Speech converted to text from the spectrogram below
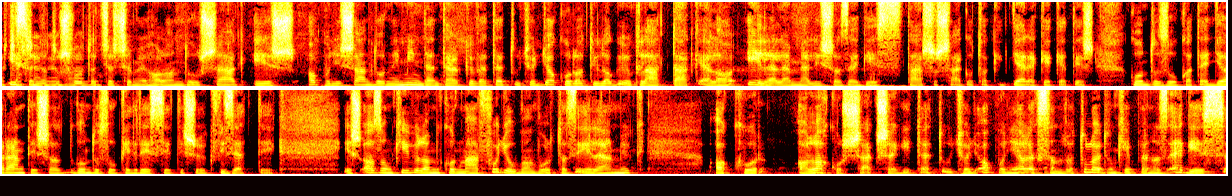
Iszonyatos volt a csecsemő halandóság, és Aponyi Sándorné mindent elkövetett, úgyhogy gyakorlatilag ők látták el a élelemmel is az egész társaságot, akik gyerekeket és gondozókat egyaránt, és a gondozók egy részét is ők fizették. És azon kívül, amikor már fogyóban volt az élelmük, akkor a lakosság segített, úgyhogy Aponyi Alexandra tulajdonképpen az egész,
